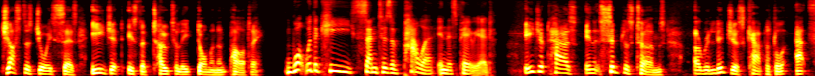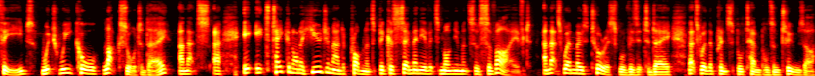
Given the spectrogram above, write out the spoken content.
Just as Joyce says, Egypt is the totally dominant party. What were the key centres of power in this period? Egypt has, in its simplest terms, a religious capital at Thebes, which we call Luxor today, and that's uh, it, it's taken on a huge amount of prominence because so many of its monuments have survived. And that's where most tourists will visit today. That's where the principal temples and tombs are.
